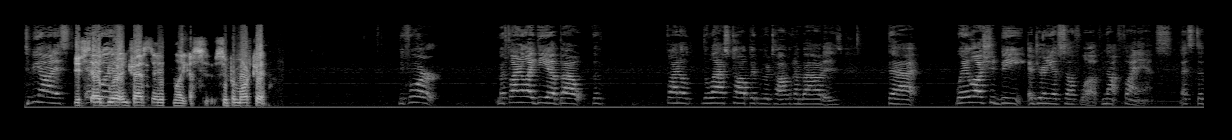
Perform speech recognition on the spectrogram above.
to be honest, you said you were interested in like a su- supermarket. before my final idea about the final the last topic we were talking about is that weight loss should be a journey of self-love not finance that's the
